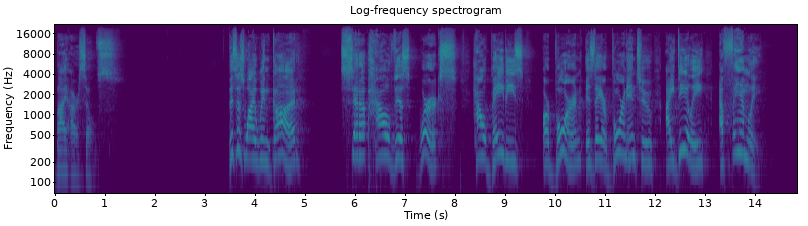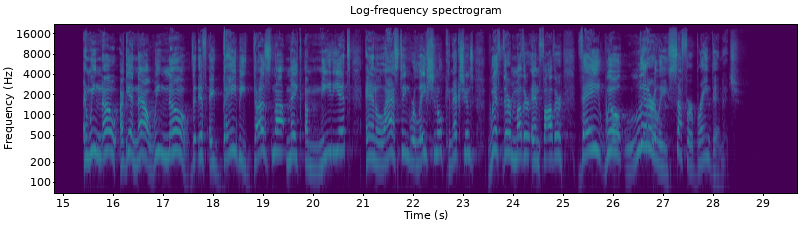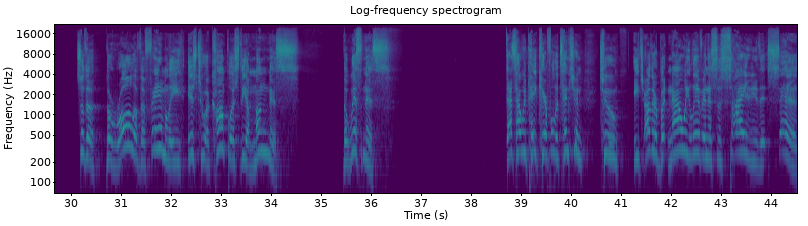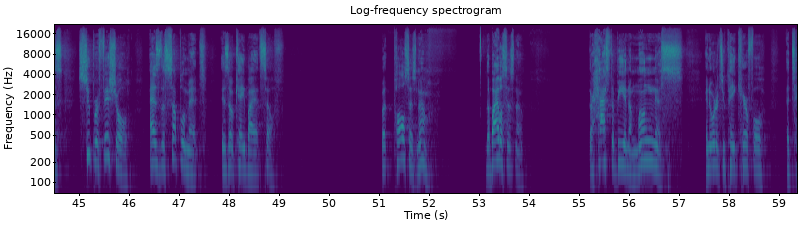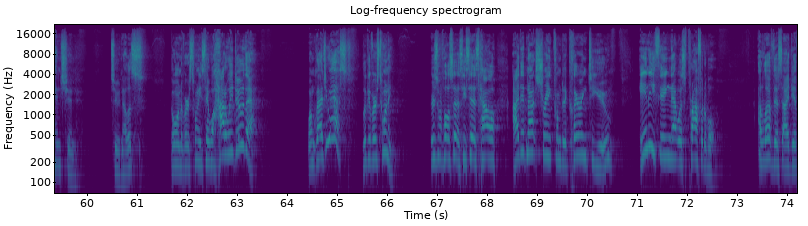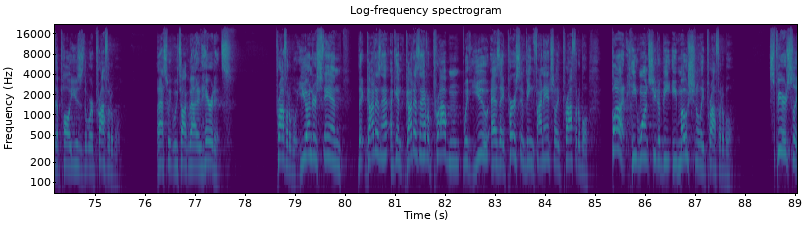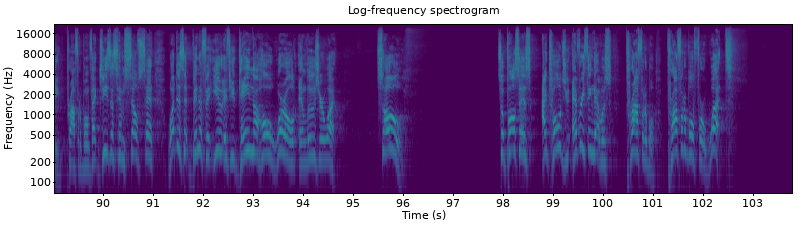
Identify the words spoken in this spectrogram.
by ourselves. This is why when God set up how this works, how babies are born, is they are born into ideally a family. And we know, again, now we know that if a baby does not make immediate and lasting relational connections with their mother and father, they will literally suffer brain damage. So, the, the role of the family is to accomplish the amongness, the withness. That's how we pay careful attention to each other. But now we live in a society that says, superficial as the supplement is okay by itself. But Paul says no. The Bible says no. There has to be an amongness in order to pay careful attention to. Now let's go on to verse 20. You say, well, how do we do that? Well, I'm glad you asked. Look at verse 20. Here's what Paul says He says, How I did not shrink from declaring to you anything that was profitable I love this idea that Paul uses the word profitable. Last week we talked about inheritance. Profitable. You understand that God doesn't have, again, God doesn't have a problem with you as a person being financially profitable, but he wants you to be emotionally profitable, spiritually profitable. In fact, Jesus himself said, What does it benefit you if you gain the whole world and lose your what? Soul. So Paul says, I told you everything that was profitable. Profitable for what?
